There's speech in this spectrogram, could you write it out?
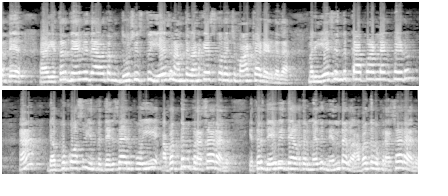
దే- ఇతర దేవి దేవతలను దూషిస్తూ ఏసుని అంత వెనకేసుకొని వచ్చి మాట్లాడాడు కదా. మరి ఏసు ఎందుకు కాపాడలేకపోయాడు? డబ్బు కోసం ఇంత దిగజారిపోయి అబద్ధపు ప్రచారాలు. ఇతర దేవీ దేవతల మీద నిందలు అబద్ధపు ప్రచారాలు.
